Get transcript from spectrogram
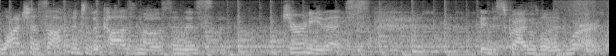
launch us off into the cosmos in this journey that's indescribable with words.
